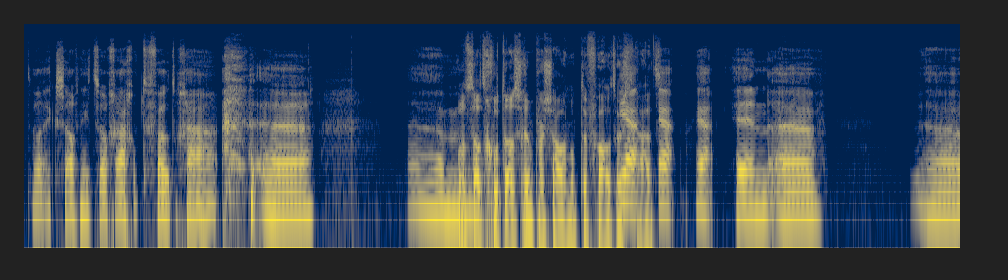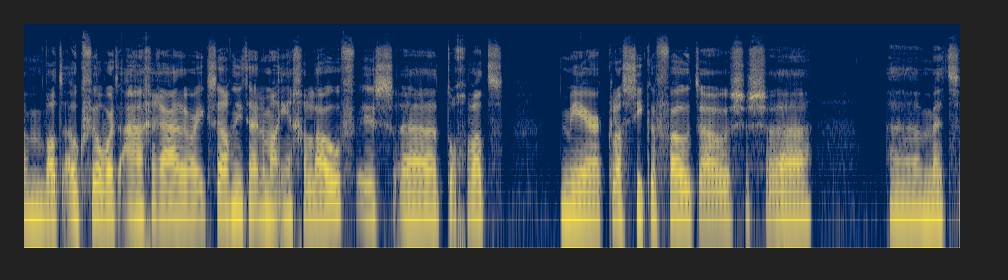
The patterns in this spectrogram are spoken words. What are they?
Terwijl ik zelf niet zo graag op de foto ga. Ehm, Want is dat goed als er een persoon op de foto ja, staat? Ja, ja. En eh, ehm, wat ook veel wordt aangeraden, waar ik zelf niet helemaal in geloof, is eh, toch wat meer klassieke foto's. Dus eh, eh, met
